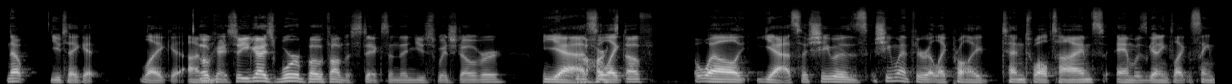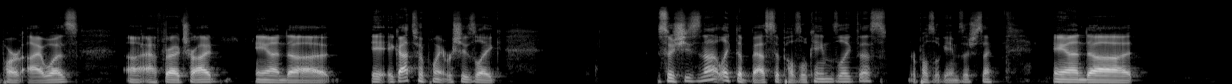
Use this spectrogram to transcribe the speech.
nope, you take it. Like, I'm, okay, so you guys were both on the sticks and then you switched over. Yeah. so like, stuff. Well, yeah. So she was, she went through it like probably 10, 12 times and was getting to like the same part I was uh, after I tried. And uh, it, it got to a point where she's like, so she's not like the best at puzzle games like this, or puzzle games, I should say. And, uh,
